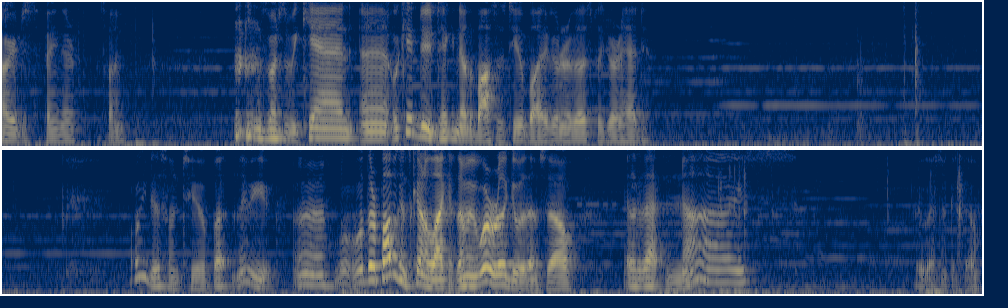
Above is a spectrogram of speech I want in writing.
Oh, you're just defending there. That's fine. as much as we can. and we could do taking down the bosses too, but if you want to do this, please go ahead. This one too, but maybe... Uh, well, the Republicans kind of like us. I mean, we're really good with them, so... Look at that. Nice. Ooh, that's not good, though.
